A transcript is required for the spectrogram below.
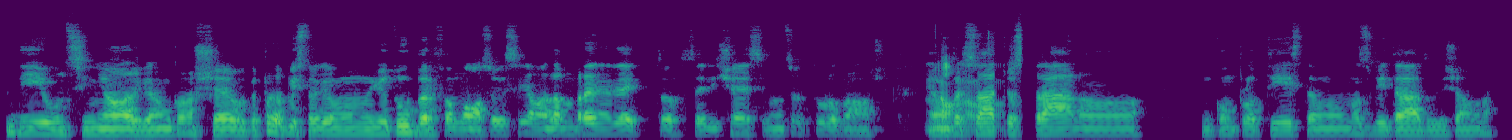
di un signore che non conoscevo, che poi ho visto che è un youtuber famoso che si chiama Lambrenedetto, sedicesimo, non so se tu lo conosci, è No, un personaggio no. strano, un complottista, uno, uno svitato, diciamo, no?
